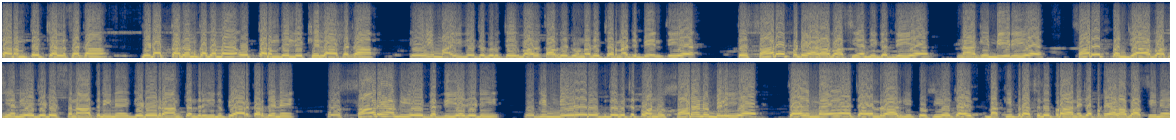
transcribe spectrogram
ਧਰਮ ਤੇ ਚੱਲ ਸਕਾਂ। ਜਿਹੜਾ ਕਦਮ ਕਦਮ ਹੈ, ਉਹ ਧਰਮ ਦੇ ਲੇਖੇ ਲਾ ਸਕਾਂ। ਇਹੀ ਮਾਈ ਦੇ ਤੇ ਗੁਰੂ ਤੇਗ ਬਹਾਦਰ ਸਾਹਿਬ ਦੇ ਦੋਨਾਂ ਦੇ ਚਰਨਾਂ 'ਚ ਬੇਨਤੀ ਹੈ ਤੇ ਸਾਰੇ ਪਟਿਆਲਾ ਵਾਸੀਆਂ ਦੀ ਗੱਦੀ ਹੈ, ਨਾ ਕਿ ਮੇਰੀ ਹੈ। ਸਾਰੇ ਪੰਜਾਬ ਵਾਸੀਆਂ ਦੀ ਹੈ, ਜਿਹੜੇ ਸਨਾਤਨੀ ਨੇ, ਜਿਹੜੇ ਰਾਮਚੰਦਰ ਜੀ ਨੂੰ ਪਿਆਰ ਕਰਦੇ ਨੇ, ਉਹ ਸਾਰਿਆਂ ਦੀ ਇਹ ਗੱਦੀ ਹੈ ਜਿਹੜੀ, ਕਿਉਂਕਿ ਮੇਰੇ ਰੂਪ ਦੇ ਵਿੱਚ ਤੁਹਾਨੂੰ ਸਾਰਿਆਂ ਨੂੰ ਮਿਲੀ ਹੈ। ਚਾਹੇ ਮੈਂ ਆ ਚਾਹੇ ਅਨੁਰਾਗ ਜੀ, ਤੁਸੀਂ ਹੋ, ਚਾਹੇ ਬਾਕੀ ਪ੍ਰੈਸ ਦੇ ਭਰਾ ਨੇ ਜਾਂ ਪਟਿਆਲਾ ਵਾਸੀ ਨੇ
